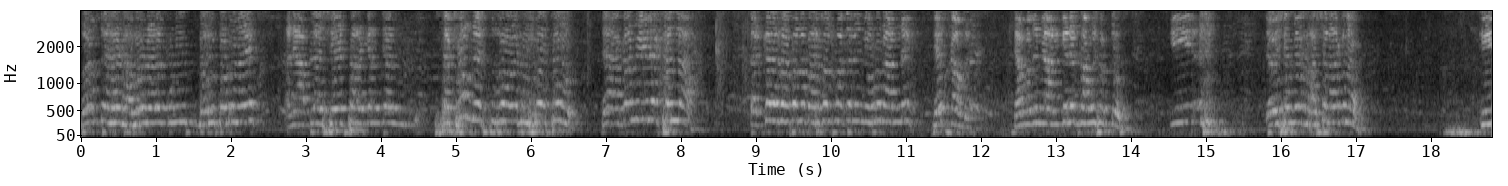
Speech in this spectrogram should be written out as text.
परंतु हे घाबरवणारे कुणी बळी पडू नये आणि आपल्या शेठ सारख्यांच्या सक्षम नेतृत्वावर विश्वास ठेवून हे आगामी इलेक्शनला तटकरे साहेबांना भरघोस माताने निवडून आणणे हेच काम आहे. त्यामध्ये मी आणखीन एक सांगू शकतो की त्याविषयी मी एक भाषण ऐकलं की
